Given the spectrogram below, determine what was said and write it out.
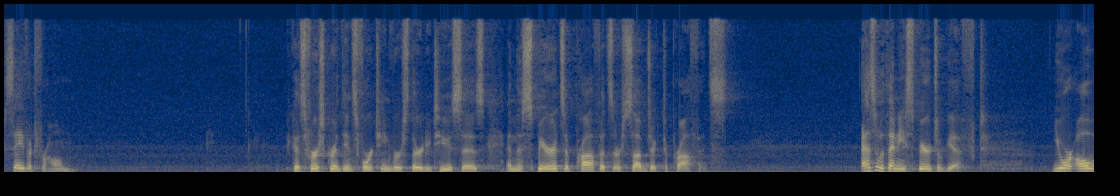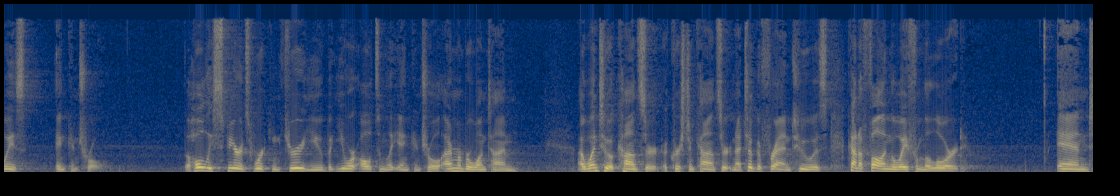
save it for home. Because 1 Corinthians 14, verse 32 says, And the spirits of prophets are subject to prophets. As with any spiritual gift, you are always in control. The Holy Spirit's working through you, but you are ultimately in control. I remember one time I went to a concert, a Christian concert, and I took a friend who was kind of falling away from the Lord. And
